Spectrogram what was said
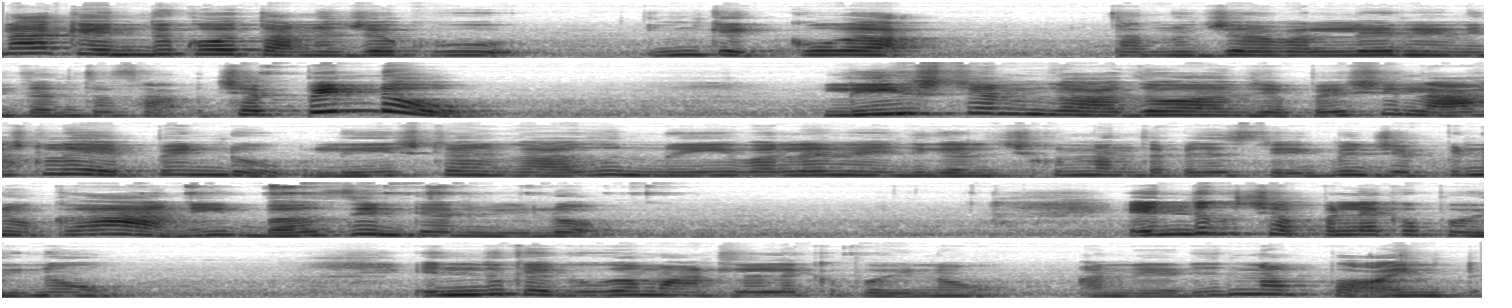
నాకెందుకో తనుజకు ఇంకెక్కువగా తనుజ వల్లే నేను ఇదంతా సా- చెప్పిండు! లీస్ట్ అని కాదు అని చెప్పేసి లాస్ట్లో చెప్పిండు. లీస్ట్ అని కాదు నీ వల్లే నేను ఇది గెలుచుకున్న అంత పెద్ద స్టేట్మెంట్ చెప్పిండు కానీ బస్ ఇంటర్వ్యూలో ఎందుకు చెప్పలేకపోయినావు? ఎందుకు ఎక్కువగా మాట్లాడలేకపోయినావు? అనేది నా పాయింట్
